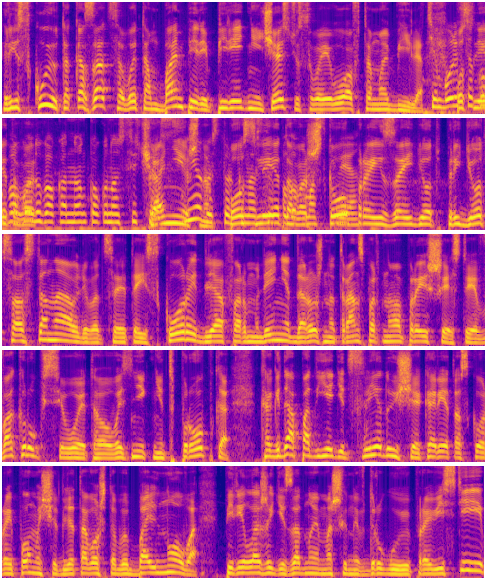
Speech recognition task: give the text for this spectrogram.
рискуют оказаться в этом бампере передней частью своего автомобиля. Тем более после в такую этого... погоду, как, оно, как у нас сейчас. Конечно. После этого что произойдет? Произойдет, придется останавливаться этой скорой для оформления дорожно-транспортного происшествия. Вокруг всего этого возникнет пробка. Когда подъедет следующая карета скорой помощи для того, чтобы больного переложить из одной машины в другую и провести,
